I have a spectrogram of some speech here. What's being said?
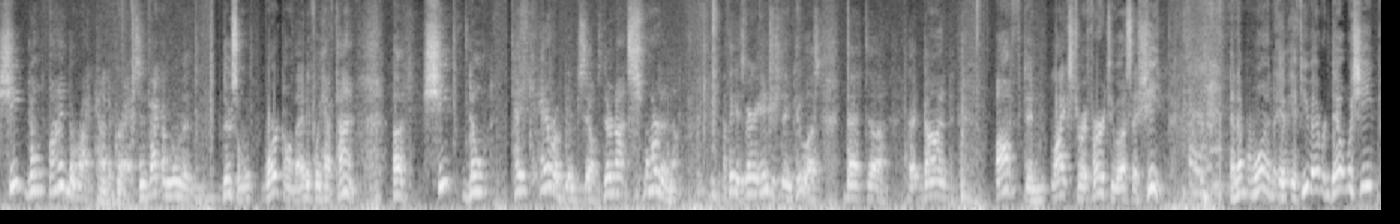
Sheep don't find the right kind of grass. In fact, I'm going to do some work on that if we have time. Uh, sheep don't take care of themselves. They're not smart enough. I think it's very interesting to us that uh, that God often likes to refer to us as sheep. And number one, if, if, you've ever dealt with sheep,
